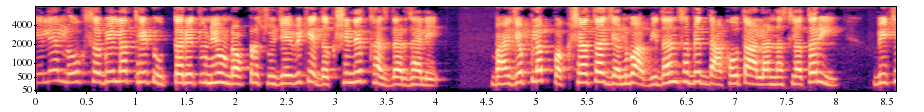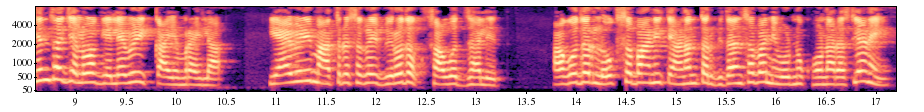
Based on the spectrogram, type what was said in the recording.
गेल्या लोकसभेला थेट उत्तरेतून येऊन डॉक्टर सुजय विखे दक्षिणेत खासदार झाले. भाजपला पक्षाचा जलवा विधानसभेत दाखवता आला नसला तरी विखेंचा जलवा गेल्यावेळी कायम राहिला. यावेळी मात्र सगळे विरोधक सावध झालेत. अगोदर लोकसभा आणि त्यानंतर विधानसभा निवडणूक होणार असल्याने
